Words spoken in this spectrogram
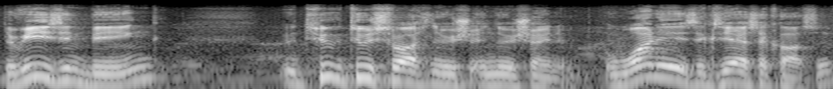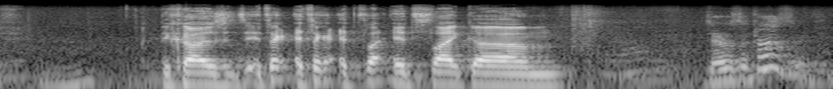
The reason being, two two svaras in the Rishonim. One is exeris hakasiv, because it's it's like, it's like, it's like, it's like um, There's a cousin.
